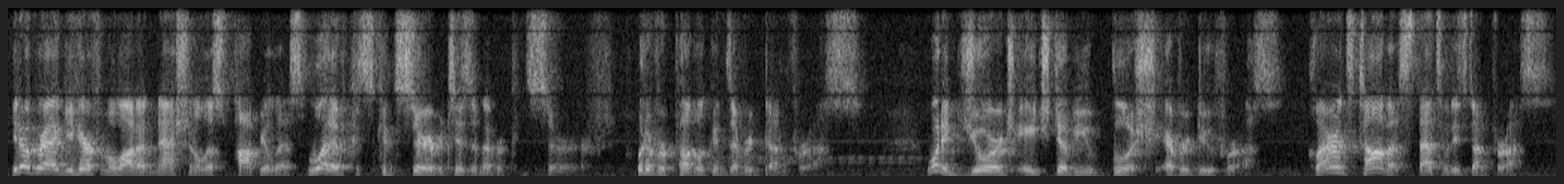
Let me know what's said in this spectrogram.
You know, Greg, you hear from a lot of nationalist populists. What have conservatism ever conserved? What have Republicans ever done for us? What did George H.W. Bush ever do for us? Clarence Thomas, that's what he's done for us.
